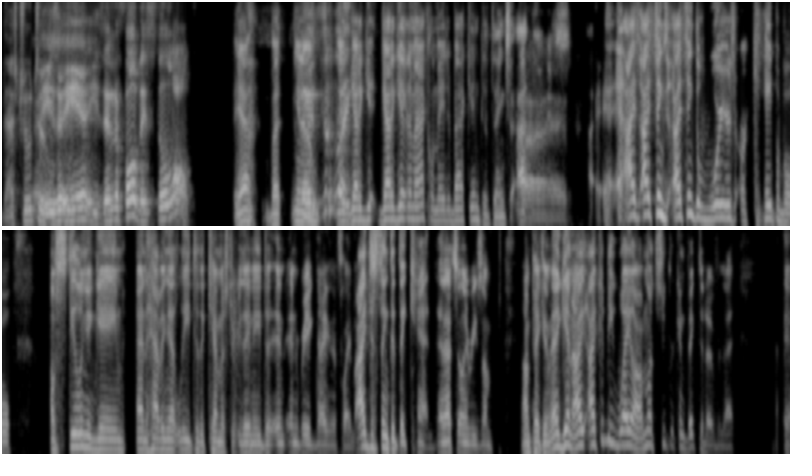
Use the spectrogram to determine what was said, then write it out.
that's true too. he's he, he's in the fold. They still lost. Yeah, but you know, It's uh, like- got to get got to get him acclimated back into things. I, Right. I I think I think the Warriors are capable of stealing a game and having that lead to the chemistry they need to and, and reigniting the flame. I just think that they can, and that's the only reason I'm I'm picking them. And again, I I could be way off. I'm not super convicted over that.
